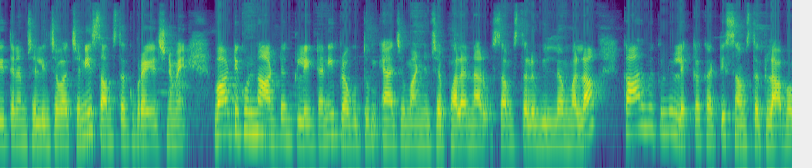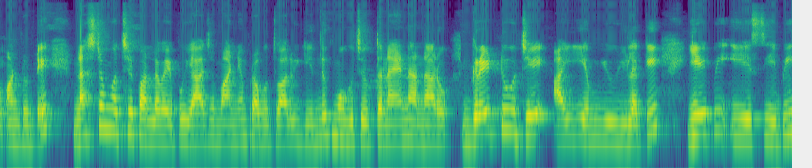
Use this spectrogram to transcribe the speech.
వేతనం చెల్లించవచ్చని సంస్థకు ప్రయోజనమే. వాటికున్న అడ్డంకులేంటని ప్రభుత్వం యాజమాన్యం చెప్పాలన్నారు. సంస్థలు విల్లం వల్ల కార్మికులు లెక్క కట్టి సంస్థకు లాభం అంటుంటే నష్టం వచ్చే పనుల వైపు యాజమాన్యం ప్రభుత్వాలు ఎందుకు మొగ్గు చూపుతున్నాయని అన్నారు. గ్రేడ్ టూ జేఐఎంయులకి ఏపీఈఎస్సిబి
